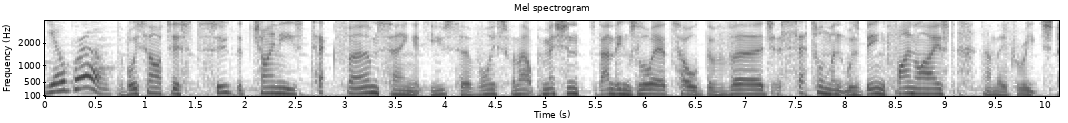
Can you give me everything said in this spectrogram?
Yo, bro. The voice artist sued the Chinese tech firm, saying it used her voice without permission. Standing's lawyer told The Verge a settlement was being finalised and they'd reached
